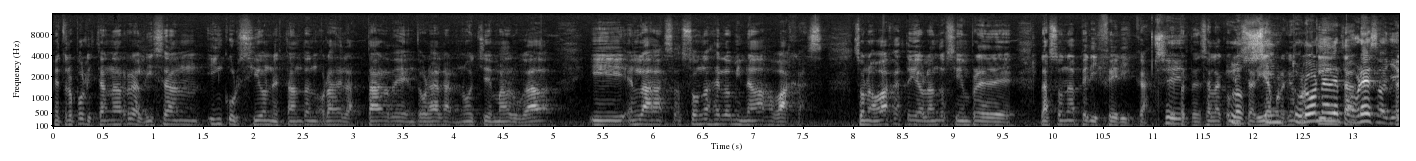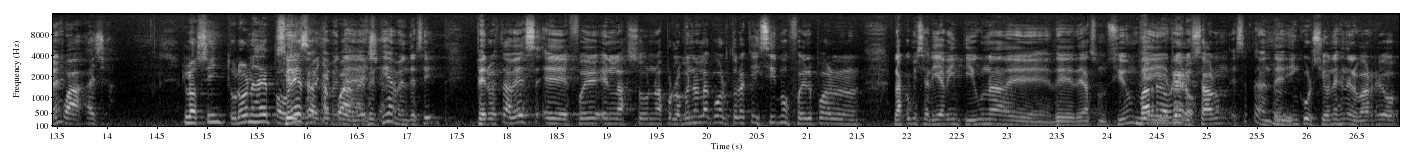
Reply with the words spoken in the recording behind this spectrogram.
metropolitana, realizan incursiones tanto en horas de la tarde, en horas de la noche, madrugada y en las zonas denominadas bajas. Zona baja estoy hablando siempre de la zona periférica que pertenece a la comisaría, Los cinturones de pobreza, oye, ¿eh? Los cinturones de pobreza, sí, efectivamente, sí. Pero esta vez eh, fue en la zona, por lo menos la cobertura que hicimos fue por la comisaría 21 de, Asunción, barrio que realizaron exactamente incursiones en el barrio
